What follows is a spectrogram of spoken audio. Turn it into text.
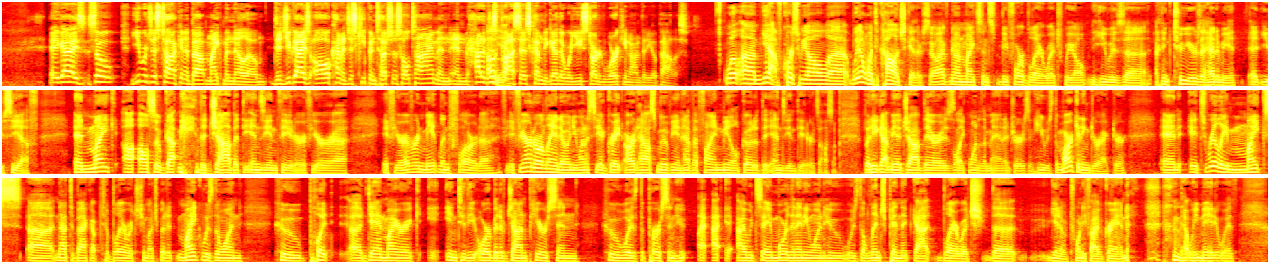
Hey guys, so you were just talking about Mike Monello. Did you guys all kind of just keep in touch this whole time? And, and how did this Oh, yeah. process come together where you started working on Video Palace? Well, um, yeah, of course we all uh, we all went to college together. So I've known Mike since before Blair Witch. We all he was uh, I think two years ahead of me at, at UCF, and Mike uh, also got me the job at the Enzian Theater. If you're uh, if you're ever in Maitland, Florida, if, if you're in Orlando and you want to see a great art house movie and have a fine meal, go to the Enzian Theater. It's awesome. But he got me a job there as like one of the managers, and he was the marketing director. And it's really Mike's uh, not to back up to Blair Witch too much, but it, Mike was the one who put uh, Dan Myrick into the orbit of John Pierson, who was the person who I, I, I would say more than anyone who was the linchpin that got Blair Witch the you know twenty five grand that we made it with.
